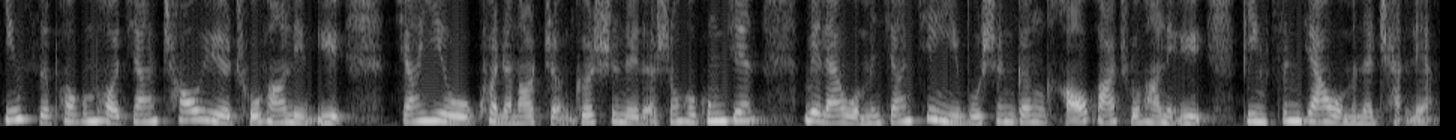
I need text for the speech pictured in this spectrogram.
因此，炮跟炮将超越厨房领域，将业务扩展到整个室内的生活空间。未来我们将进一步深耕豪华厨房领域，并增加我们的产量。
